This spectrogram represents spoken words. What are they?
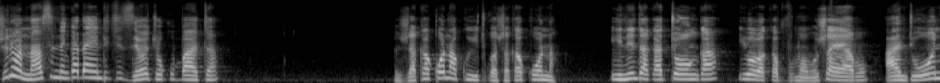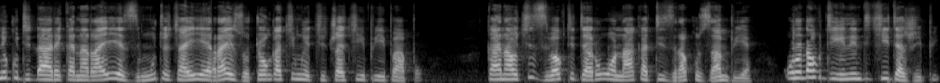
Zvino nhasi ndingadai ndichiziva chokubata zvakakona kuitwa zvakakona. Ini ndakatonga ivo vakabvuma mhosva yavo. Handioni kuti dare kana raiye zimuto chaiye raizotonga chimwe chitsva chipi ipapo. Kana uchiziva kuti tariona akatizira kuzambia unoda kuti ini ndichiita zvipi?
